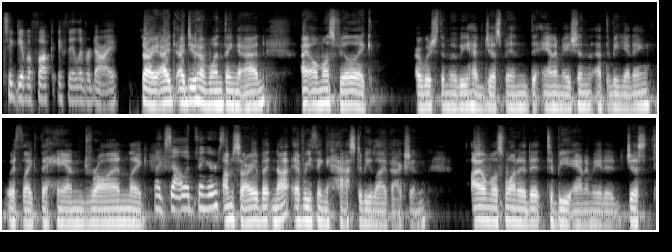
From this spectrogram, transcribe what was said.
to give a fuck if they live or die. Sorry, I I do have one thing to add. I almost feel like I wish the movie had just been the animation at the beginning with like the hand drawn like Like salad fingers. I'm sorry, but not everything has to be live action. I almost wanted it to be animated. Just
